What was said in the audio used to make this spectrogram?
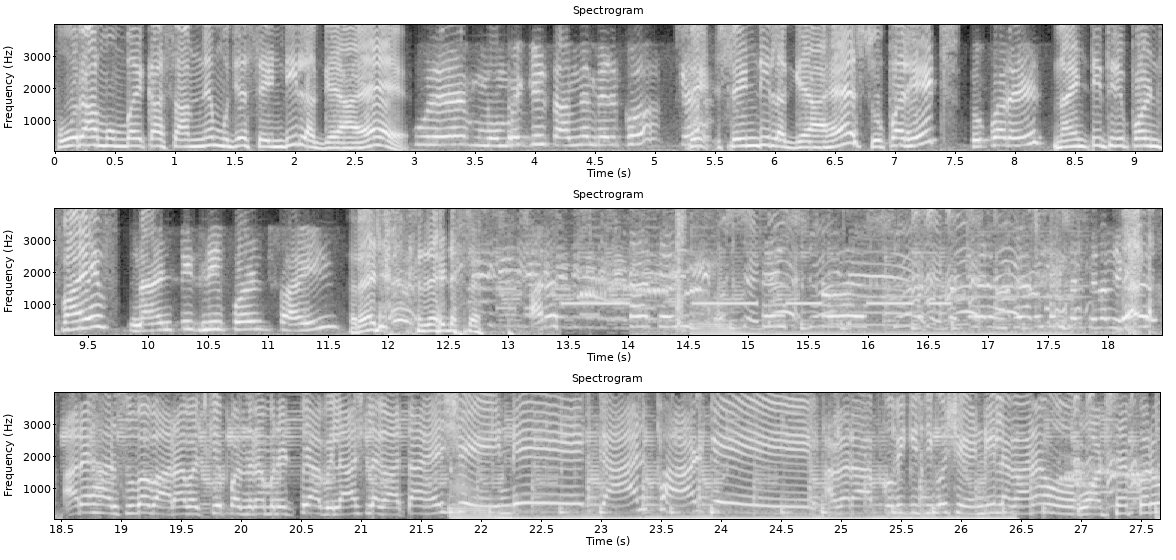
पूरा मुंबई का सामने मुझे सेंडी लग गया है। पूरे मुंबई के सामने मेरे को सेंडी लग गया है। Super hits? Super hit 93.5 93.5 Red Red. अरे अरे हर सुबह बारह बज के पंद्रह मिनट पे अभिलाष लगाता है शेंडे। किसी को शेंडी लगाना हो व्हाट्सएप करो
